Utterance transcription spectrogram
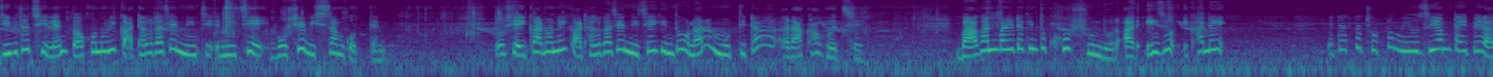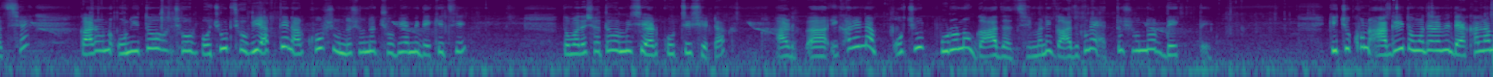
জীবিত ছিলেন, তখন উনি কাঁঠাল গাছের নিচে নিচে বসে বিশ্রাম করতেন। তো সেই কারণেই কাঁঠাল গাছের নিচেই কিন্তু ওনার মূর্তিটা রাখা হয়েছে। বাগান বাড়িটা কিন্তু খুব সুন্দর। আর এই যে এখানে এটা একটা ছোট্ট মিউজিয়াম টাইপের আছে, কারণ উনি তো প্রচুর ছবি আঁকতেন আর খুব সুন্দর সুন্দর ছবি আমি দেখেছি। তোমাদের সাথেও আমি শেয়ার করছি সেটা। আর এখানে না প্রচুর পুরনো গাছ আছে মানে গাছগুলো এত সুন্দর দেখতে। কিছুক্ষণ আগেই তোমাদের আমি দেখালাম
